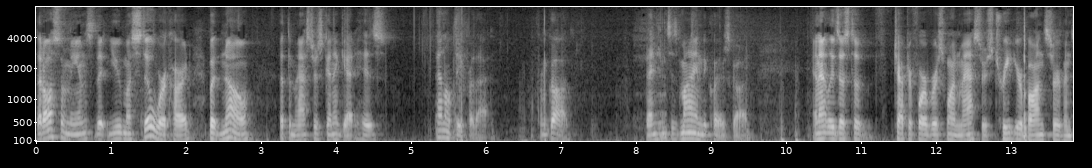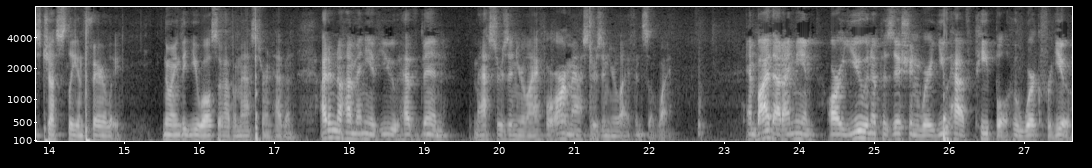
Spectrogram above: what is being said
That also means that you must still work hard, but know that the master's going to get his penalty for that from God. Vengeance is mine, declares God. And that leads us to chapter 4, verse 1 Masters, treat your bondservants justly and fairly, knowing that you also have a master in heaven. I don't know how many of you have been masters in your life or are masters in your life in some way. And by that I mean, are you in a position where you have people who work for you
